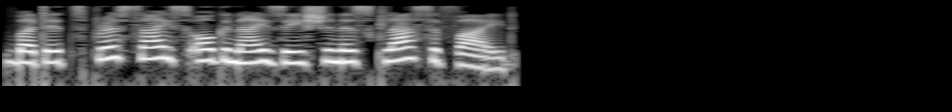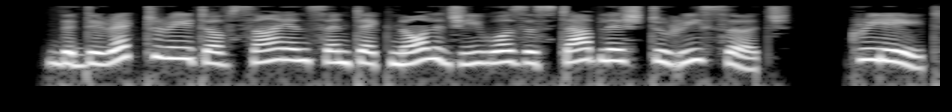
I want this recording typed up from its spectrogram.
But its precise organization is classified. The Directorate of Science and Technology was established to research, create,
